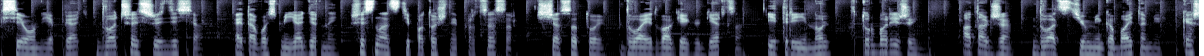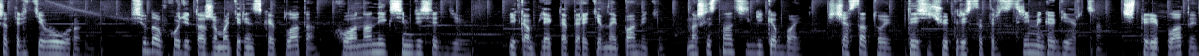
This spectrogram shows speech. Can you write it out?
Xeon E5 2660 это 8-ядерный 16-поточный процессор с частотой 2,2 ГГц и 3,0 в турборежиме, а также 20 мегабайтами кэша третьего уровня. Сюда входит также материнская плата Huanan X79 и комплект оперативной памяти на 16 гигабайт с частотой 1333 МГц, 4 платы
